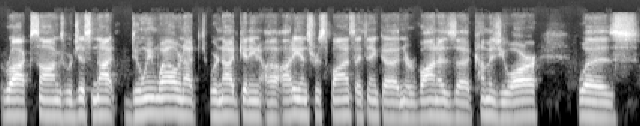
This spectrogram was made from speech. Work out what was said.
rock songs were just not doing well. We're not we're not getting uh, audience response. I think uh, Nirvana's uh, "Come as You Are" was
